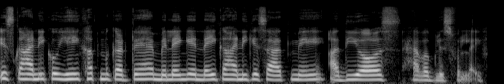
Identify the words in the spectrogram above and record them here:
इस कहानी को यही खत्म करते हैं। मिलेंगे नई कहानी के साथ में। Adios have a blissful life.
